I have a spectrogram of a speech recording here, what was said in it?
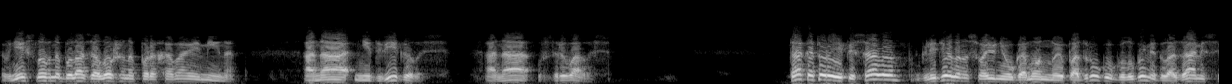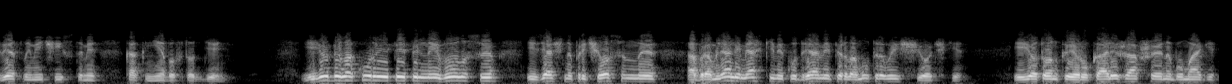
В ней словно была заложена пороховая мина. Она не двигалась, она взрывалась. Та, которая писала, глядела на свою неугомонную подругу голубыми глазами, светлыми чистыми, как небо в тот день. Ее белокурые пепельные волосы, изящно причесанные, обрамляли мягкими кудрями перламутровые щечки. Ее тонкая рука, лежавшая на бумаге,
